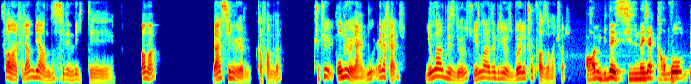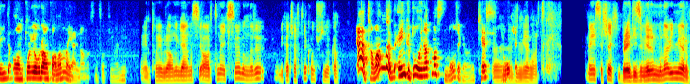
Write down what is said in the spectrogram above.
falan filan bir anda silindi gitti. Ama ben silmiyorum kafamda. Çünkü oluyor yani bu NFL yıllardır izliyoruz, yıllardır biliyoruz. Böyle çok fazla maç var. Abi bir de silinecek kadro değildi. Antonio Brown falan da geldi anasını satayım. Hani Antonio Brown'un gelmesi artı mı eksi mi bunları birkaç haftaya konuşuruz bakalım. Ya tamam da en kötü oynatmazsın. Ne olacak yani? Kes. Ee, ne olacak? bilmiyorum artık. Neyse şey Brady izin verir mi buna bilmiyorum.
